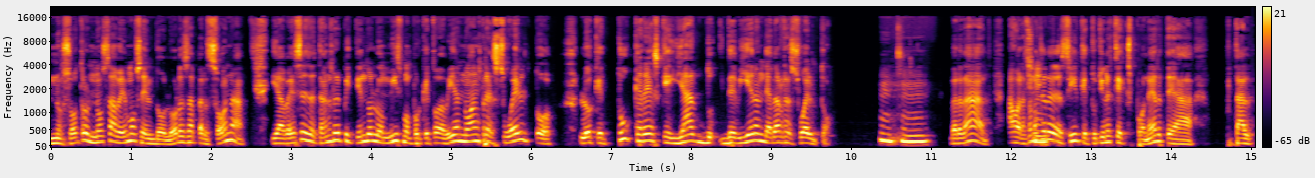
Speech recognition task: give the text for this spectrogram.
nosotros no sabemos el dolor de esa persona y a veces están repitiendo lo mismo porque todavía no han resuelto lo que tú crees que ya debieran de haber resuelto. ¿verdad? Ahora, eso no quiere decir que tú tienes que exponerte a tal,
